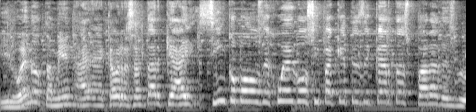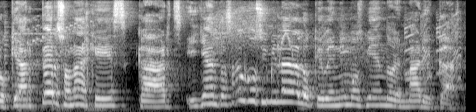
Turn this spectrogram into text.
Y bueno, también acaba de resaltar que hay 5 modos de juegos y paquetes de cartas para desbloquear personajes, cards y llantas, algo similar a lo que venimos viendo en Mario Kart.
